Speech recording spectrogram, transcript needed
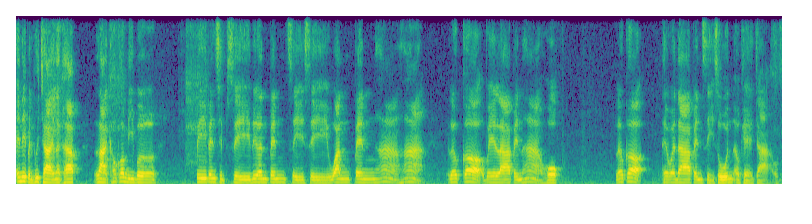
ไอ้นี่เป็นผู้ชายนะครับรหัสเขาก็มีเบอร์ ปีเป็น 14 เดือนเป็น 44 วันเป็น 55 แล้วก็เวลาเป็น 56 แล้วก็เทวดาเป็น 40 โอเคจ้าโอเค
